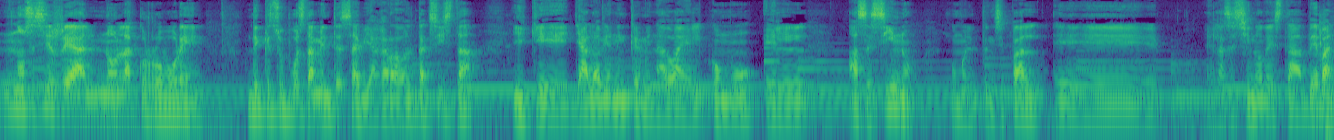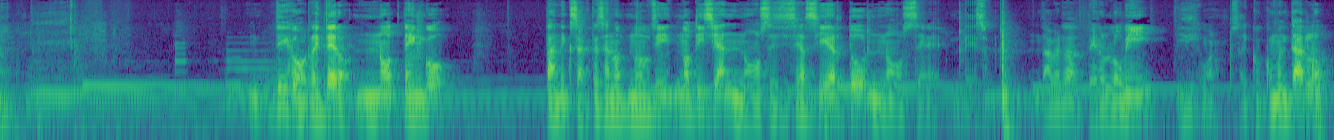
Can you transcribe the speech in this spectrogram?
no sé si es real, no la corroboré, de que supuestamente se había agarrado al taxista y que ya lo habían incriminado a él como el asesino, como el principal, eh, el asesino de esta Devani. Digo, reitero, no tengo tan exacta esa noticia, no sé si sea cierto, no sé de eso, la verdad, pero lo vi y dije, bueno, pues hay que comentarlo.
